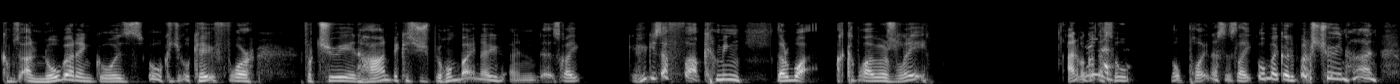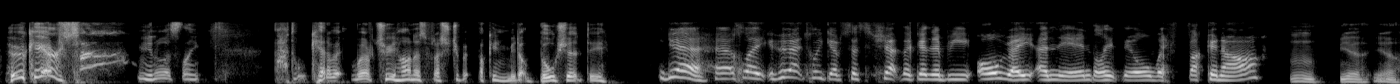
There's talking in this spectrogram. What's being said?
comes out of nowhere and goes, "Oh, could you look out for for Chewie and Han because you should be home by now?" And it's like, who gives a fuck? I mean, they're what a couple of hours late. I never yeah. got this whole whole point. This is like, oh my god, where's Chewie and Han? Who cares? you know, it's like I don't care about Han is for a stupid fucking made up bullshit day. Yeah, it's like who actually gives a shit they're gonna be all right in the end, like they always fucking are. Mm, yeah, yeah,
